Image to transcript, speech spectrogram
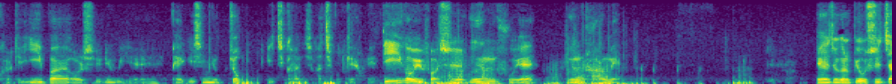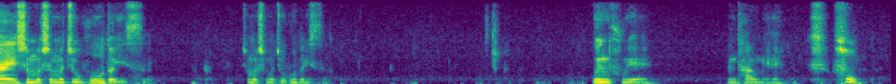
갈게 226에 126쪽 이치칸 같이 볼게요. 예, 第一个语法是은 후에 은 다음에 哎，这个呢，表示在什么什么之后的意思，什么什么之后的意思。은 후에, 은 다음에, 후,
